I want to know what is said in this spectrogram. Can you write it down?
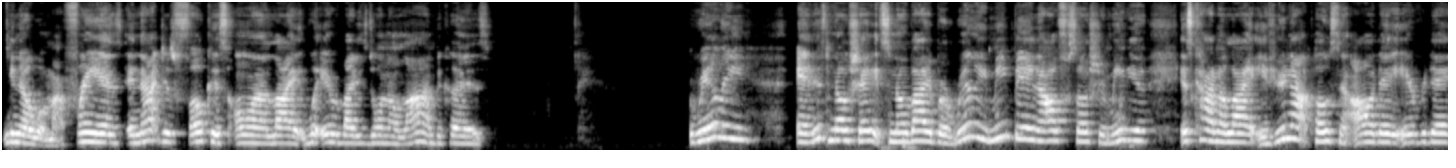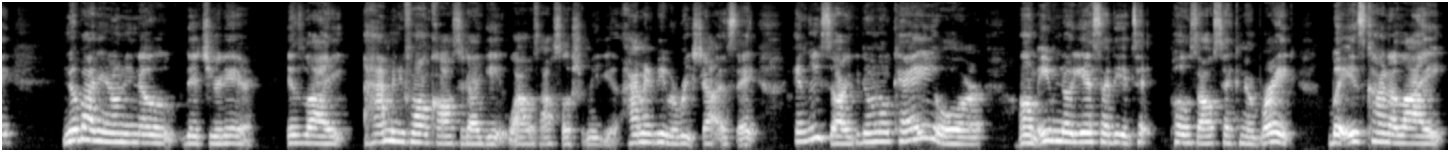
you know, with my friends, and not just focus on like what everybody's doing online because really, and it's no shade to nobody, but really me being off social media is kind of like if you're not posting all day, every day, nobody only know that you're there It's like, how many phone calls did I get while I was on social media? How many people reached out and say, "Hey, Lisa, are you doing okay?" Or, um, even though yes, I did t- post, I was taking a break, but it's kind of like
